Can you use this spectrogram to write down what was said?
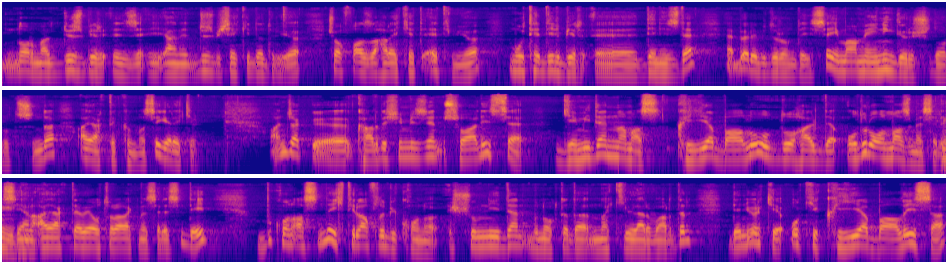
Normal düz bir e, yani düz bir şekilde duruyor. Çok fazla hareket etmiyor. Mutedil bir e, denizde. E, böyle bir durumda ise İmameyn'in görüşü doğrultusunda ayakta kılması gerekir. Ancak e, kardeşimizin suali ise gemiden namaz kıyıya bağlı olduğu halde olur olmaz meselesi. Yani ayakta ve oturarak meselesi değil. Bu konu aslında ihtilaflı bir konu. Şumni'den bu noktada nakiller vardır. Deniyor ki o ki kıyıya bağlıysa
